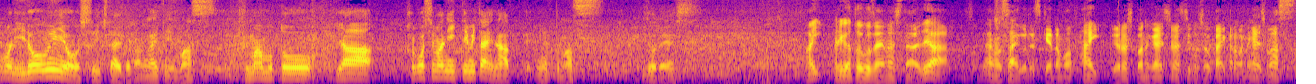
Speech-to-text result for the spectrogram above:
主に移動運用をしていきたいと考えています。熊本や鹿児島に行ってみたいなって思ってます。以上です。はいありがとうございました。ではあの最後ですけれども。はいよろしくお願いします。自己紹介からお願いします。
